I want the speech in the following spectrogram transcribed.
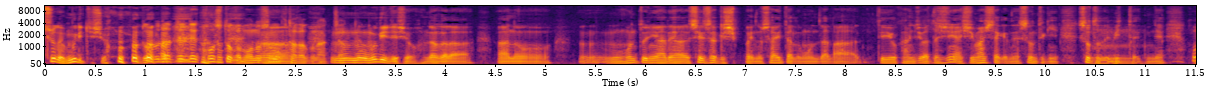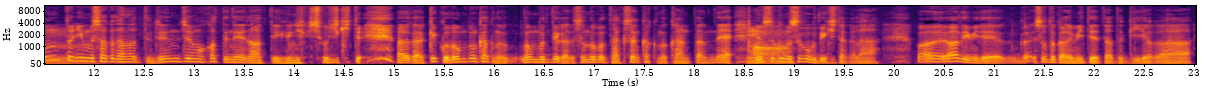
それは無理でしょ。ドル建てでコストがものすごく高くなっちゃ う。もう無理でしょ。だから、あの、もう本当にあれは政策失敗の最たるもんだなっていう感じ私にはしましたけどね、その時に外で見た時にね、本当に無策だなって全然分かってねえなっていうふうに正直言って、だから結構論文書くの、論文っていうか、そんなことたくさん書くの簡単で、予測もすごくできたから、あ、ある意味で外から見てた時だから、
